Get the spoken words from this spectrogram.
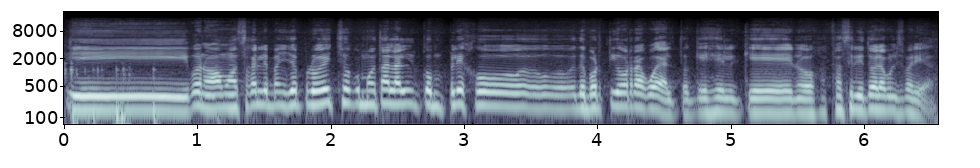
y bueno, vamos a sacarle mayor provecho como tal al complejo deportivo Ragüe Alto, que es el que nos facilitó la municipalidad.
